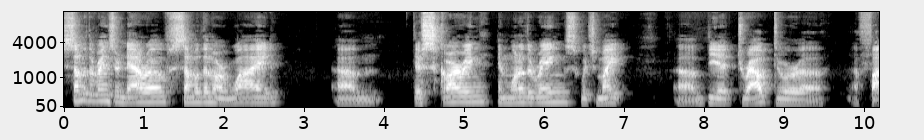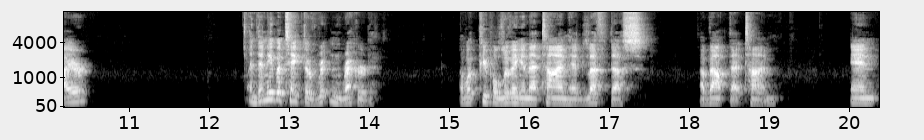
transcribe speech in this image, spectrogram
some of the rings are narrow, some of them are wide. Um, there's scarring in one of the rings, which might uh, be a drought or a, a fire. And then he would take the written record of what people living in that time had left us about that time. And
